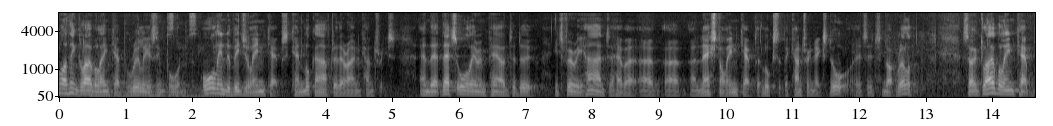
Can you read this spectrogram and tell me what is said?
Well, I think global NCAP really is important. All individual NCAPs can look after their own countries, and that, that's all they're empowered to do. It's very hard to have a, a, a national NCAP that looks at the country next door. It's, it's not relevant. So Global NCAP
